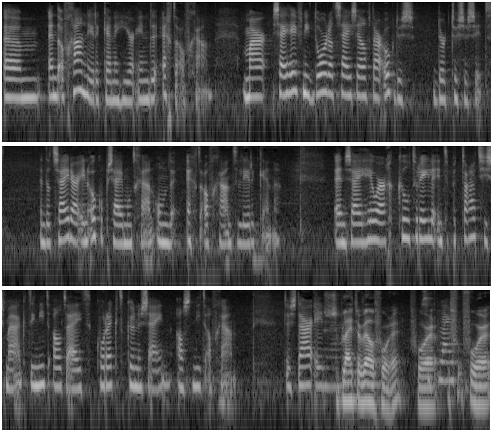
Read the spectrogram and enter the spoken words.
Um, en de Afghaan leren kennen hierin, de echte Afghaan. Maar zij heeft niet door dat zij zelf daar ook dus ertussen zit. En dat zij daarin ook opzij moet gaan om de echte Afghaan te leren kennen. En zij heel erg culturele interpretaties maakt die niet altijd correct kunnen zijn als niet-Afghaan. Dus daarin. Ze pleit er wel voor, hè? Voor, voor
